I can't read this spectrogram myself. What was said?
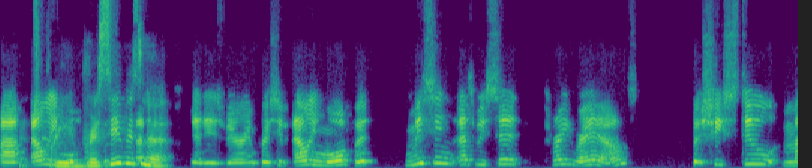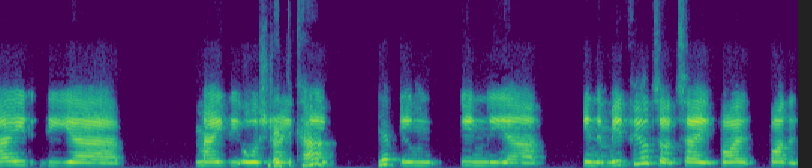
Uh, that's Ally pretty Morphett- impressive, isn't it? It is very impressive. Ally Morphett missing, as we said, three rounds, but she still made the uh, made the All Australian the Yep. in in the uh, in the midfield. So I'd say by by the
